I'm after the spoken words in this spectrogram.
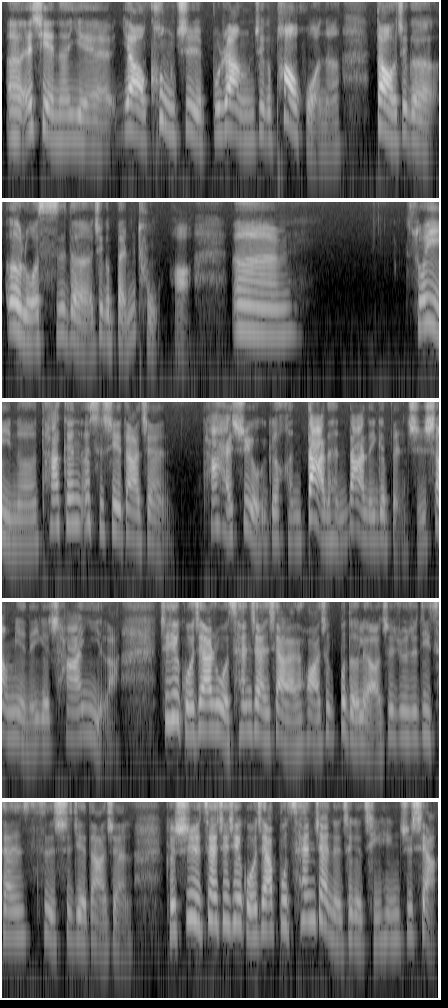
呃，而且呢，也要控制不让这个炮火呢到这个俄罗斯的这个本土啊，嗯，所以呢，他跟二次世界大战。它还是有一个很大的、很大的一个本质上面的一个差异啦。这些国家如果参战下来的话，这个不得了，这就是第三次世界大战。可是，在这些国家不参战的这个情形之下，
